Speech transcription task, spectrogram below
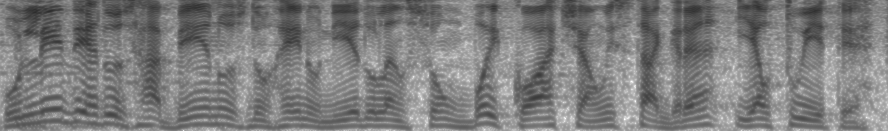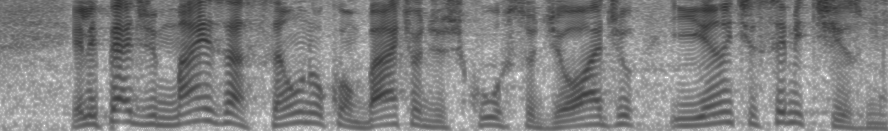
O líder dos rabinos no Reino Unido lançou um boicote ao Instagram e ao Twitter. Ele pede mais ação no combate ao discurso de ódio e antissemitismo.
